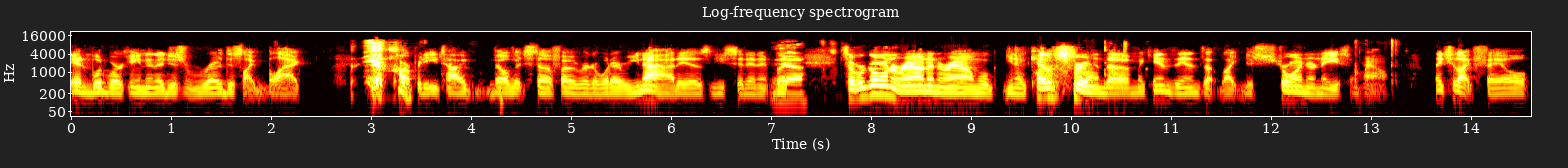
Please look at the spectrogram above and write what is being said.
in woodworking and they just rode this like black carpety type velvet stuff over it or whatever. You know how it is and you sit in it. But yeah. so we're going around and around. Well, you know, Kayla's friend uh, Mackenzie ends up like destroying her knee somehow. I think she like fell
